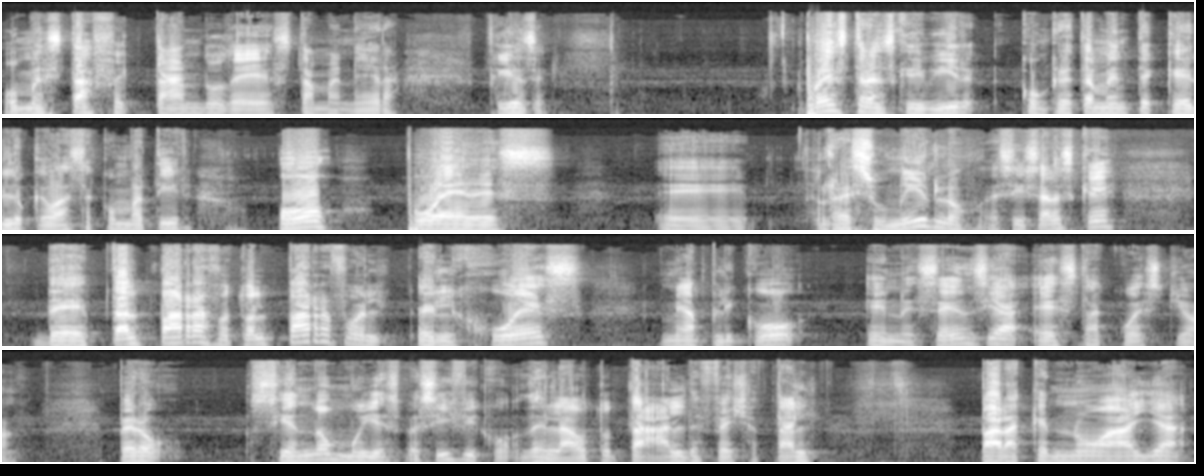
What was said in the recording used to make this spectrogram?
o me está afectando de esta manera. Fíjense, puedes transcribir concretamente qué es lo que vas a combatir o puedes eh, resumirlo. Es decir, ¿sabes qué? De tal párrafo, tal párrafo, el, juez me aplicó en esencia esta cuestión, pero siendo muy específico, del auto tal, de fecha tal, para que no haya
